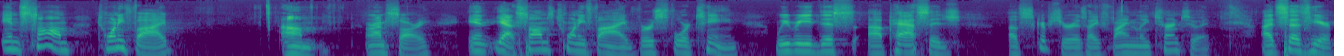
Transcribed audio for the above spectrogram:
in Psalm 25, um, or I'm sorry, in, yeah, Psalms 25, verse 14, we read this uh, passage of Scripture as I finally turn to it. Uh, it says here,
